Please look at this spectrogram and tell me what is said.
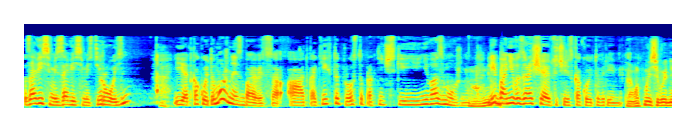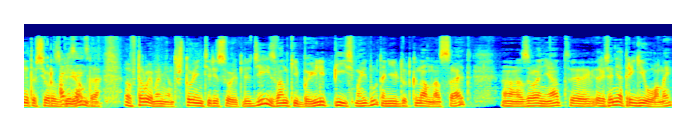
зависимость зависимости рознь. И от какой-то можно избавиться, а от каких-то просто практически невозможно. Mm-hmm. Либо они возвращаются через какое-то время. Да, вот мы сегодня это все разберем. Да. Второй момент. Что интересует людей? Звонки были, письма идут, они идут к нам на сайт а, звонят, э, звонят регионы.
